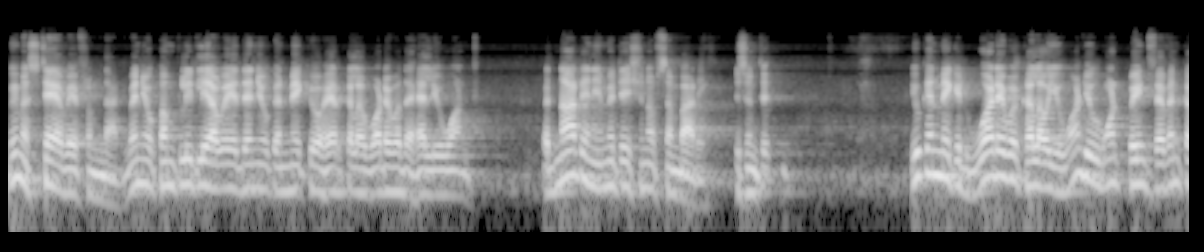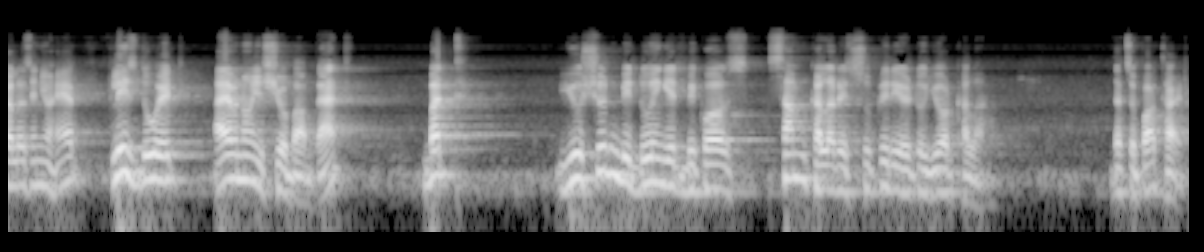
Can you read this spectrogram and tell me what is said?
We must stay away from that. When you're completely away, then you can make your hair color whatever the hell you want, but not in imitation of somebody, isn't it? You can make it whatever color you want, you want paint seven colors in your hair, please do it, I have no issue about that. But you shouldn't be doing it because some color is superior to your color. That's apartheid,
